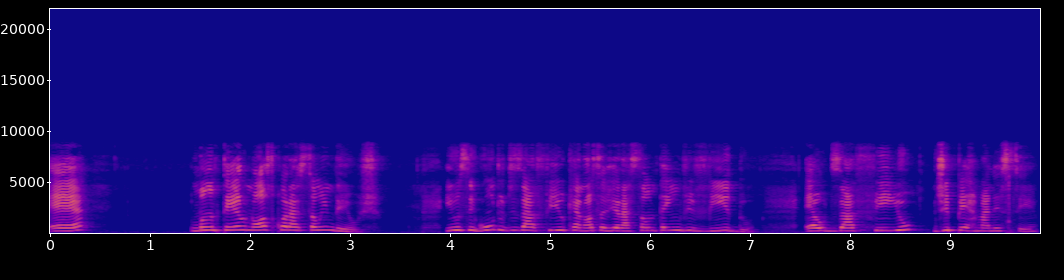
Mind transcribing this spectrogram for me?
é manter o nosso coração em Deus. E o segundo desafio que a nossa geração tem vivido é o desafio de permanecer.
